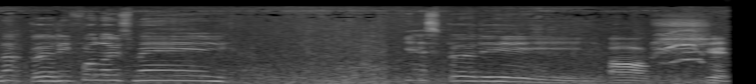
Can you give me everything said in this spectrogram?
Oh, look, Birdie follows me. Yes, Birdie. Oh shit.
